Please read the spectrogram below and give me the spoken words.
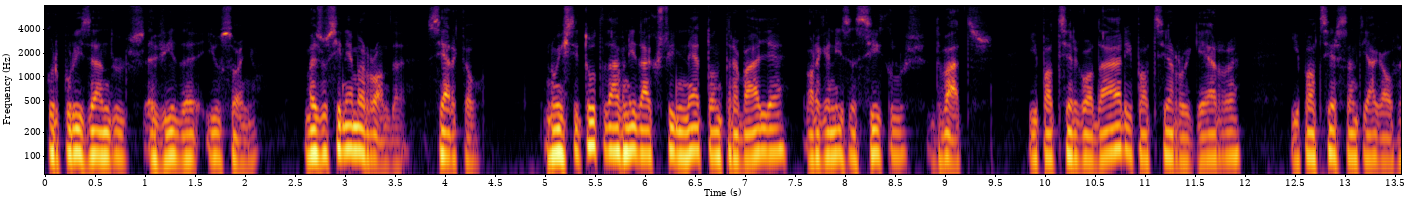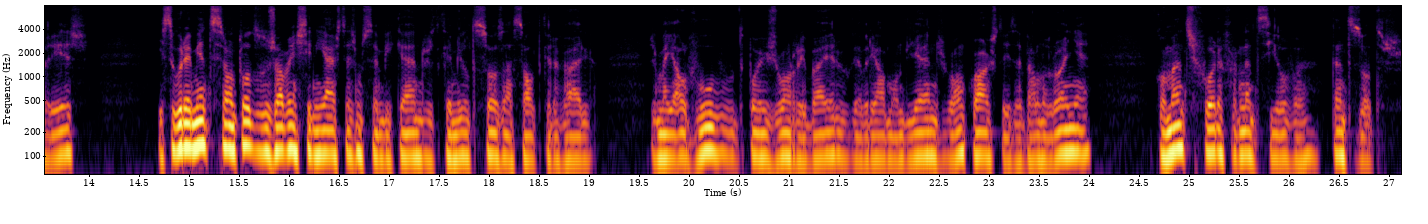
corporizando-lhes a vida e o sonho. Mas o cinema ronda, cerca-o. No Instituto da Avenida Agostinho Neto, onde trabalha, organiza ciclos, debates e pode ser Godard, e pode ser Rui Guerra, e pode ser Santiago Alvarez, e seguramente serão todos os jovens cineastas moçambicanos, de Camilo de Souza a Sol de Carvalho, Ismael Vubo, depois João Ribeiro, Gabriel Mondilhano, João Costa, Isabel Noronha, como antes fora Fernando Silva, tantos outros.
